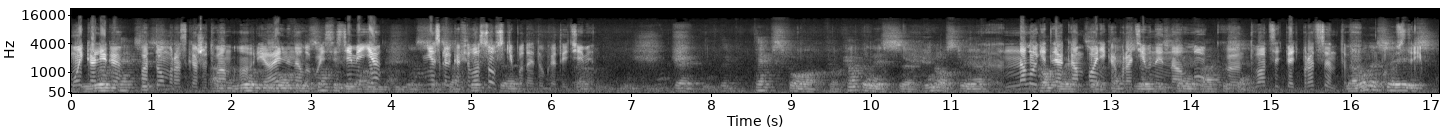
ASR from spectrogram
Мой коллега потом расскажет вам о реальной налоговой системе. Я несколько философски подойду к этой теме. Налоги для компаний, корпоративный налог 25% в Австрии.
